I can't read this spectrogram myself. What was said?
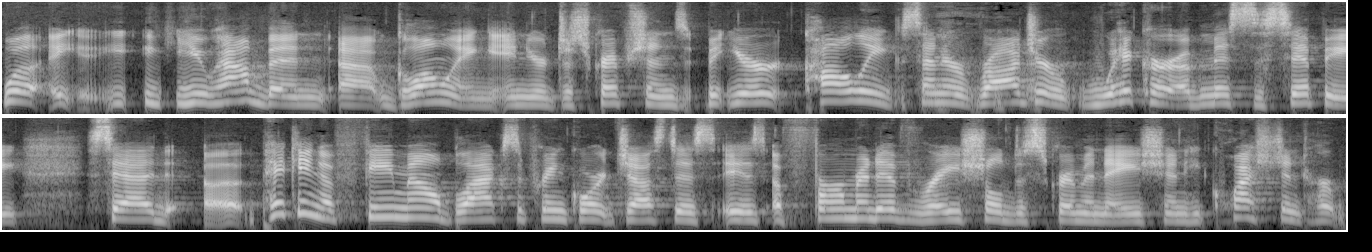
Well, you have been uh, glowing in your descriptions, but your colleague, Senator Roger Wicker of Mississippi, said uh, picking a female black Supreme Court justice is affirmative racial discrimination. He questioned her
